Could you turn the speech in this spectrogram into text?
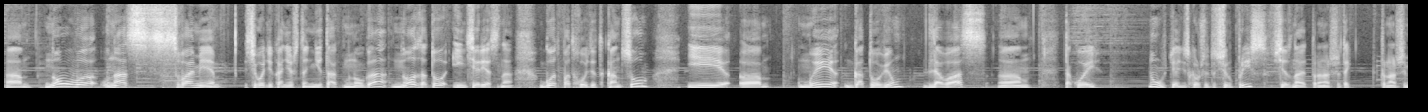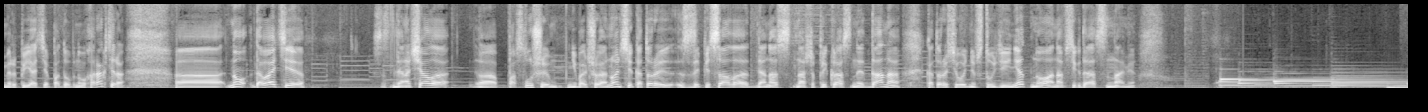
А, нового у нас с вами сегодня, конечно, не так много, но зато интересно. Год подходит к концу, и э, мы готовим для вас э, такой, ну, я не скажу, что это сюрприз, все знают про наши так, про наши мероприятия подобного характера. Э, ну, давайте для начала а, послушаем небольшой анонсик, который записала для нас наша прекрасная Дана, которой сегодня в студии нет, но она всегда с нами.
